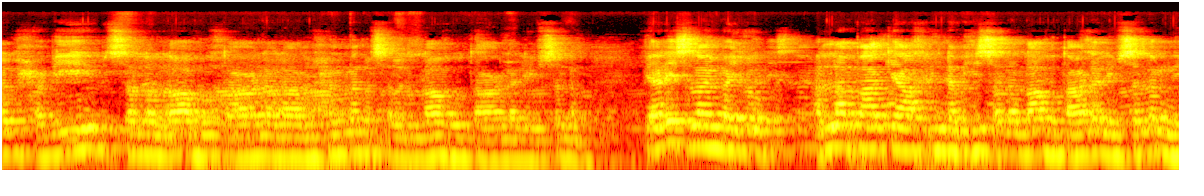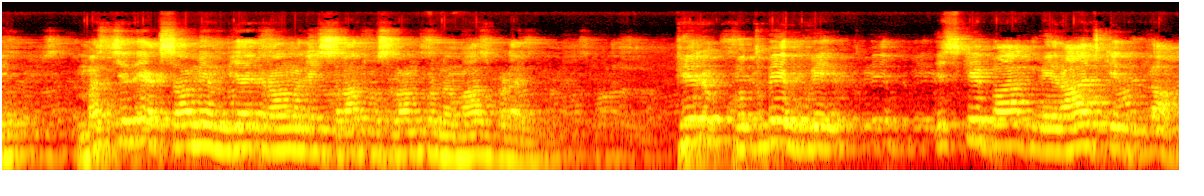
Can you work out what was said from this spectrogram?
علی الحبیب صلی اللہ تعالی علی محمد صلی اللہ تعالی علیہ وسلم۔ پیارے اسلام بھائیو، اللہ پاک کے آخری نبی صلی اللہ تعالی علیہ وسلم نے مسجد اقصا میں انبیاء کرام علیہ السلام کو نماز پڑھائی۔ پھر خطبے ہوئے۔ اس کے بعد معراج کے دلہ،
